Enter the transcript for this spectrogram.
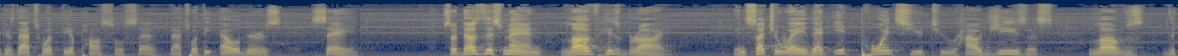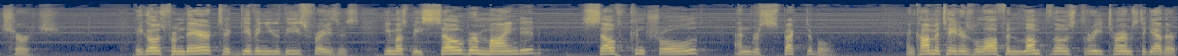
Because that's what the apostle said, that's what the elders say. So, does this man love his bride in such a way that it points you to how Jesus loves the church? He goes from there to giving you these phrases He must be sober minded, self controlled, and respectable. And commentators will often lump those three terms together.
